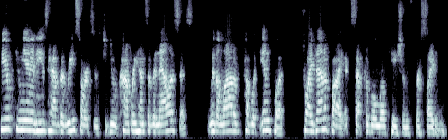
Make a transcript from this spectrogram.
Few communities have the resources to do comprehensive analysis with a lot of public input to identify acceptable locations for siting.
